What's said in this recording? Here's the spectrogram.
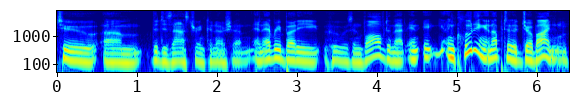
to um, the disaster in Kenosha, and everybody who was involved in that, and including and up to Joe Biden,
